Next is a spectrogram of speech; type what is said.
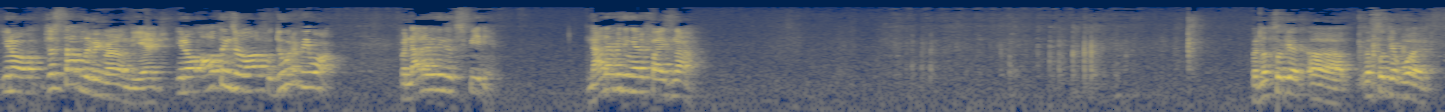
you know, just stop living right on the edge. You know, all things are lawful. Do whatever you want. But not everything is expedient. Not everything edifies not. But let's look at uh, let's look at what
